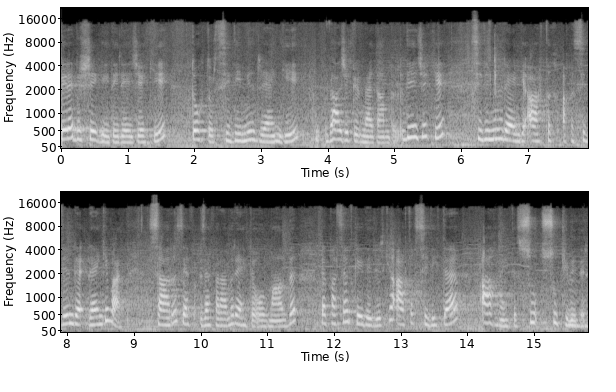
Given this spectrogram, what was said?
belə bir şey qeyd eləyəcək ki, doktor sidimin rəngi vacib bir məqamdır. Deyəcək ki, sidimin rəngi artıq axı sidin rə- rəngi var. Sarı zəf zəfəranlı rəngdə olmalıdır və pasiyent qeyd edir ki, artıq sidikdə ağ rəngdə su su kimidir.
